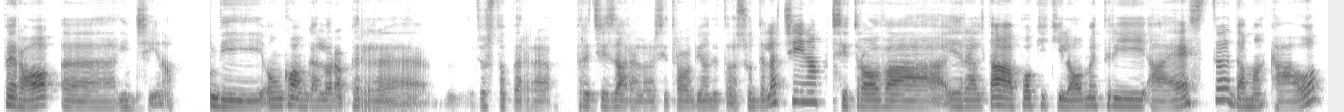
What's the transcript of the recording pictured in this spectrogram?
però, ehm, in Cina. Quindi Hong Kong allora per giusto per precisare, allora si trova abbiamo detto a sud della Cina, si trova in realtà a pochi chilometri a est da Macao.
